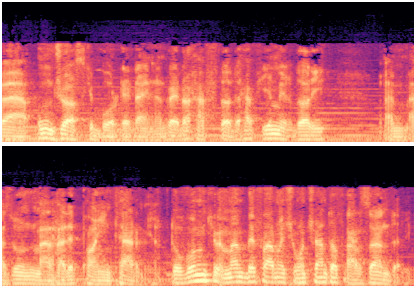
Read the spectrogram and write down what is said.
و اونجاست که borderline و الا 77 یه مقداری از اون مرحله پایین تر میاد. دومی که به من بفرمایید شما چند تا فرزند دارید؟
